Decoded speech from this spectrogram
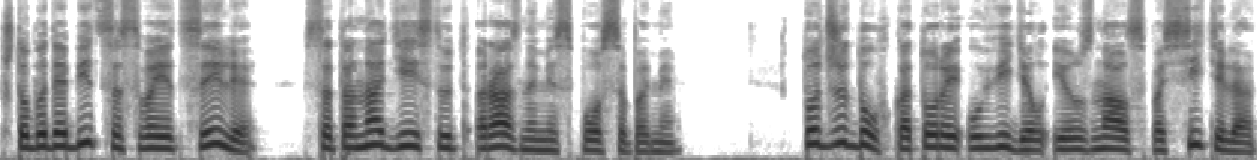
Чтобы добиться своей цели, сатана действует разными способами. Тот же дух, который увидел и узнал Спасителя,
